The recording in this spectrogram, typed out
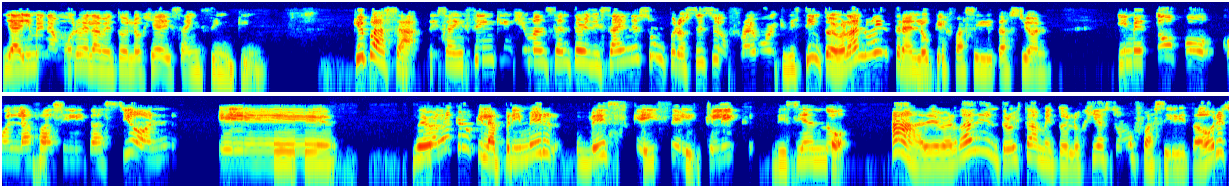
y ahí me enamoro de la metodología de Design Thinking. ¿Qué pasa? Design Thinking, Human Centered Design es un proceso y un framework distinto, de verdad no entra en lo que es facilitación. Y me topo con la facilitación, eh, de verdad creo que la primera vez que hice el clic diciendo, ah, de verdad dentro de esta metodología somos facilitadores,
